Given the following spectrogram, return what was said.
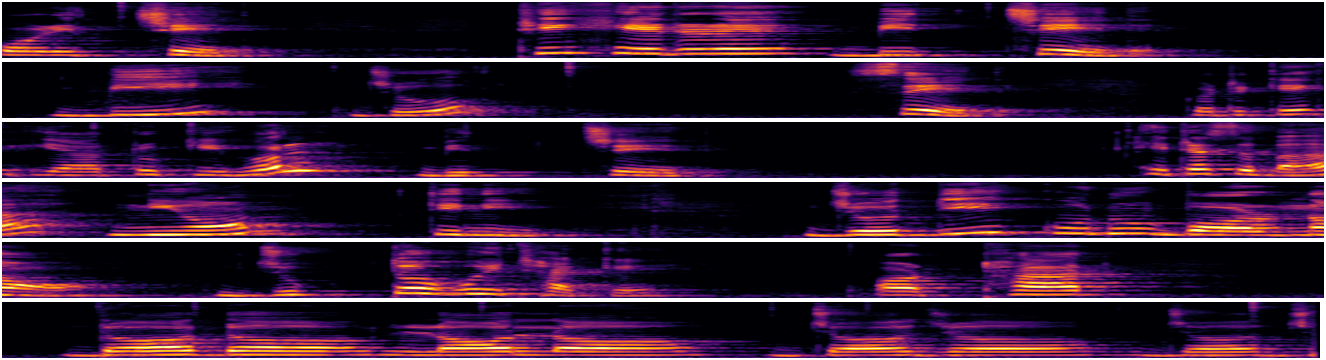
পৰিচ্ছেদ। ঠিক সেইদৰে বিচ্ছেদ বি যোগ ছেদ গতিকে ইয়াতো কি হ'ল? বিচ্ছেদ। এতিয়া চাবা নিয়ম তিনি। যদি কোনো বৰ্ণ যুক্ত হৈ থাকে অৰ্থাৎ দ দ ল ল জ জ জ ঝ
